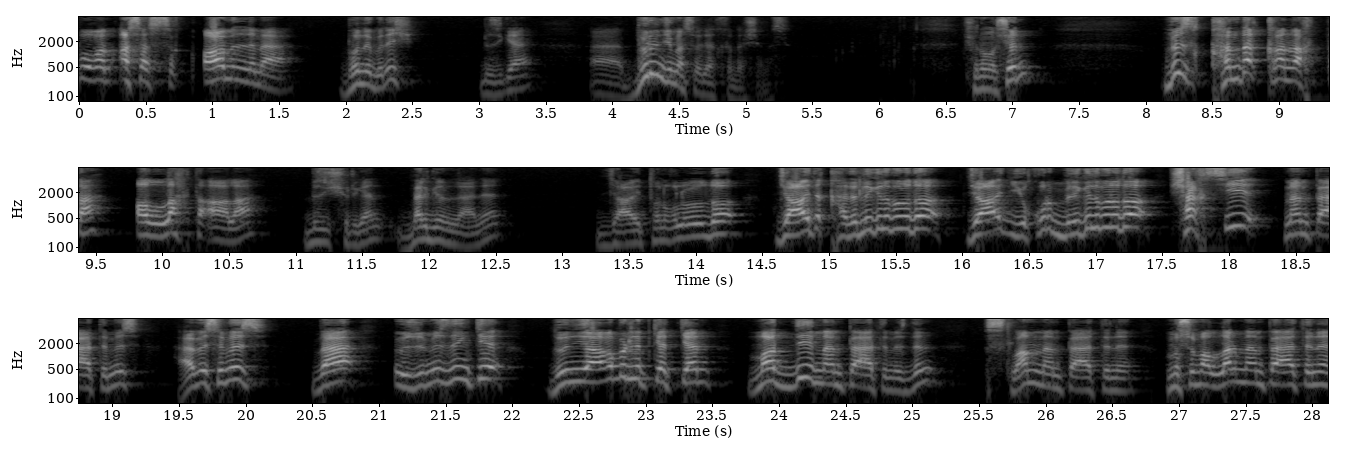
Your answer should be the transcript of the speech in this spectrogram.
bo'lgan asosli omil nima? Buni bilish bizga e, birinchi mas'uliyat qilishimiz. Shuning uchun biz qandaq qilgan vaqtda alloh taolo bizga tushirgan belgilarni joyi to'ng'ili bo'ladi joyida qadrligili bo'ladi joyida yuqori bilgili bo'ladi shaxsiy manfaatimiz havasimiz va o'zimizningki dunyoga burilib ketgan moddiy manfaatimizdan islom manfaatini musulmonlar manfaatini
